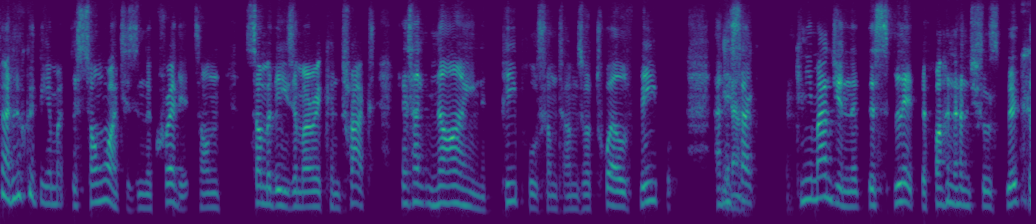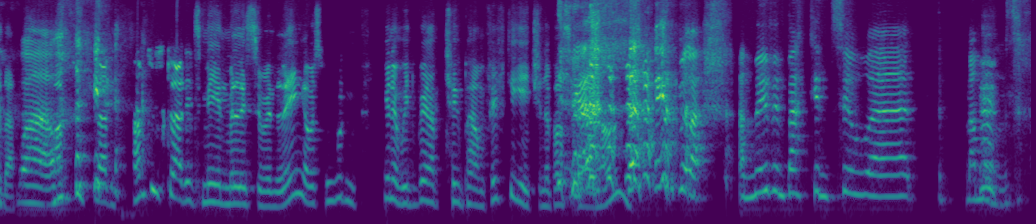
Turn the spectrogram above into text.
when i look at the the songwriters and the credits on some of these american tracks there's like nine people sometimes or 12 people and yeah. it's like can you imagine the, the split, the financial split for that? Wow. I'm just, glad, I'm just glad it's me and Melissa and Lee. I was, we wouldn't, you know, we'd be have two pound fifty each in a bus. like, I'm moving back into uh, my mum's.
